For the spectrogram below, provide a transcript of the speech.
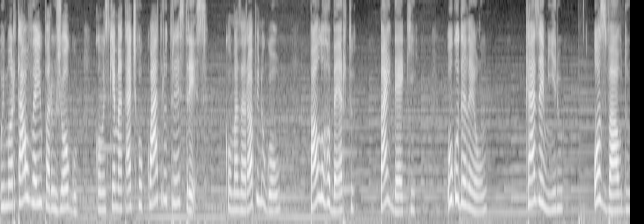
O Imortal veio para o jogo com o esquema tático 4-3-3, com Mazarop no gol, Paulo Roberto, Baidec, Hugo de Leon, Casemiro, Osvaldo,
